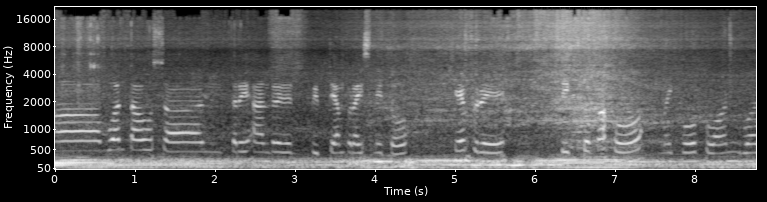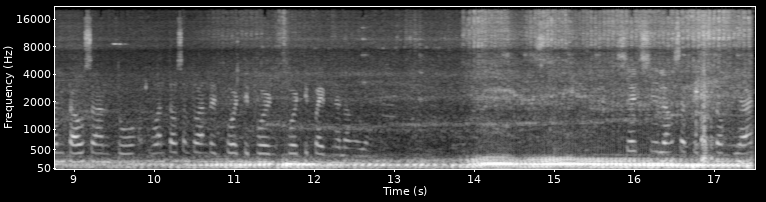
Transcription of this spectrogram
um, 1,350 ang price nito. Siyempre, TikTok ako. May coupon, 1,000 to 1,244 45 na lang yan. Search nyo lang sa TikTok yan.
